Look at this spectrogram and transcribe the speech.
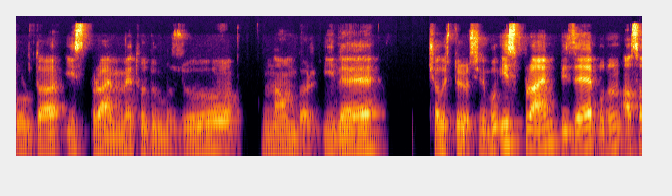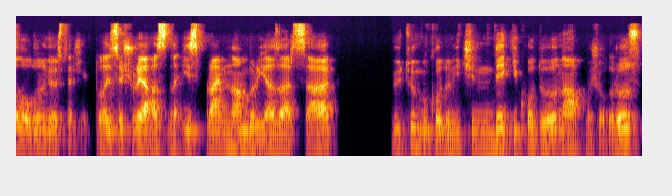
burada isPrime metodumuzu number ile çalıştırıyoruz. Şimdi bu isPrime bize bunun asal olduğunu gösterecek. Dolayısıyla şuraya aslında isPrime number yazarsak bütün bu kodun içindeki kodu ne yapmış oluruz?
